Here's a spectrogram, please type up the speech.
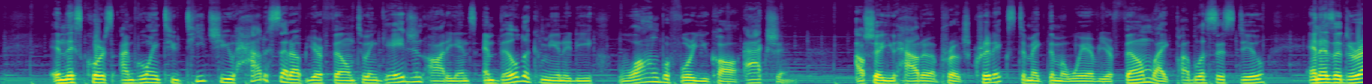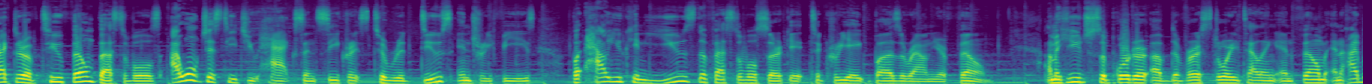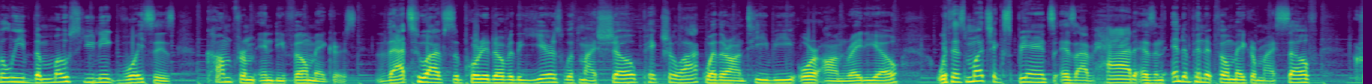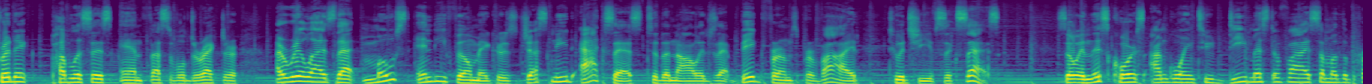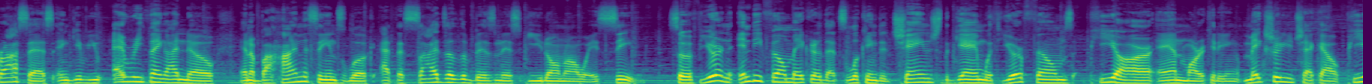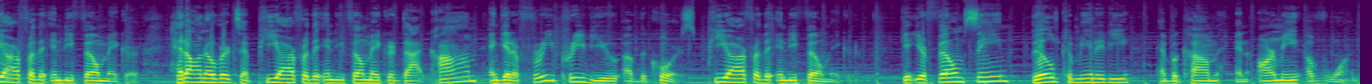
In this course, I'm going to teach you how to set up your film to engage an audience and build a community long before you call action. I'll show you how to approach critics to make them aware of your film, like publicists do. And as a director of two film festivals, I won't just teach you hacks and secrets to reduce entry fees, but how you can use the festival circuit to create buzz around your film. I'm a huge supporter of diverse storytelling in film, and I believe the most unique voices come from indie filmmakers. That's who I've supported over the years with my show, Picture Lock, whether on TV or on radio. With as much experience as I've had as an independent filmmaker myself, critic, publicist, and festival director, I realized that most indie filmmakers just need access to the knowledge that big firms provide to achieve success. So, in this course, I'm going to demystify some of the process and give you everything I know in a behind the scenes look at the sides of the business you don't always see. So, if you're an indie filmmaker that's looking to change the game with your film's PR and marketing, make sure you check out PR for the Indie Filmmaker. Head on over to prfortheindiefilmmaker.com and get a free preview of the course, PR for the Indie Filmmaker. Get your film seen, build community, and become an army of one.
